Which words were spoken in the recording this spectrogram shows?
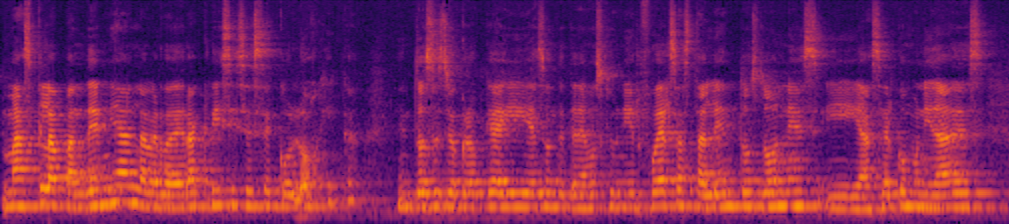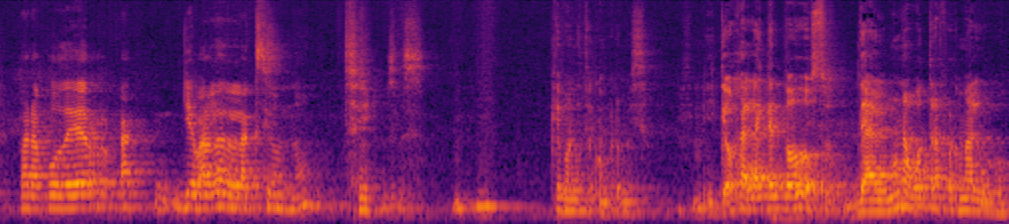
más que la pandemia, la verdadera crisis es ecológica. Entonces yo creo que ahí es donde tenemos que unir fuerzas, talentos, dones y hacer comunidades para poder llevarla a la acción, ¿no? Sí. Entonces, Qué bonito compromiso. Y que ojalá que todos de alguna u otra forma lo,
